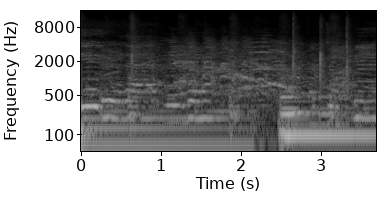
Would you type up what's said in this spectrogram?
hear that river. Don't be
